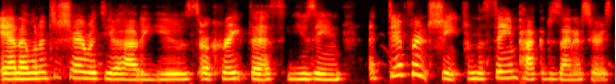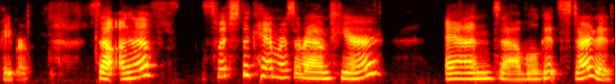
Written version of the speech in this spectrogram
and I wanted to share with you how to use or create this using a different sheet from the same pack of designer series paper. So I'm going to switch the cameras around here and uh, we'll get started.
